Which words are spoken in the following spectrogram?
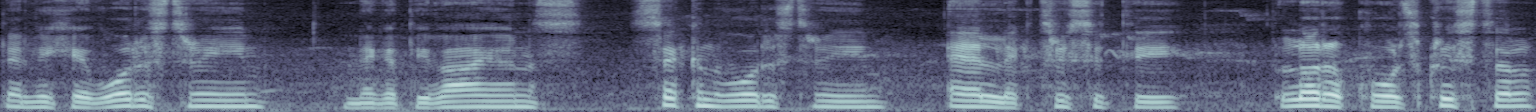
Then we have water stream, negative ions, second water stream, electricity, a lot of quartz crystal,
